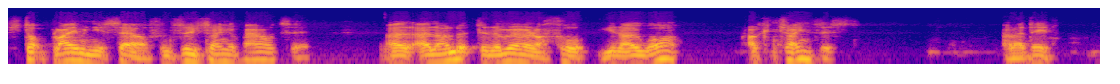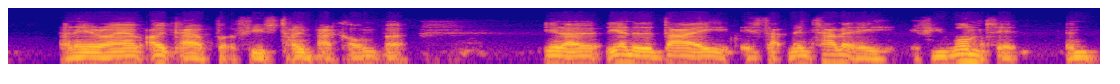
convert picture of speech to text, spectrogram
Stop blaming yourself and do something about it. And, and I looked in the mirror and I thought, you know what? I can change this. And I did. And here I am. Okay, I'll put a few stone back on, but you know, at the end of the day, it's that mentality. If you want it, and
